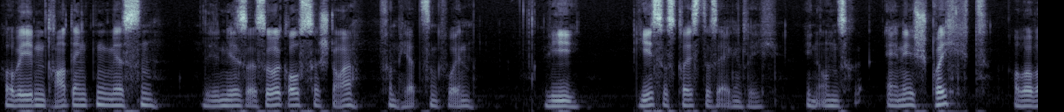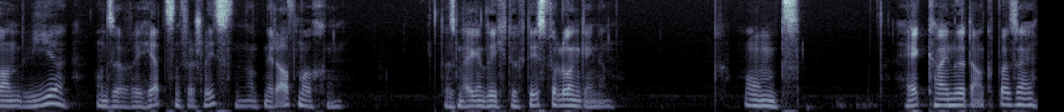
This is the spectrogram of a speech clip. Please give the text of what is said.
habe ich eben dran denken müssen, mir ist so ein großer Stein vom Herzen gefallen, wie Jesus Christus eigentlich in uns eine spricht. Aber wenn wir unsere Herzen verschließen und nicht aufmachen, dass wir eigentlich durch das verloren gingen. Und heute kann ich nur dankbar sein,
